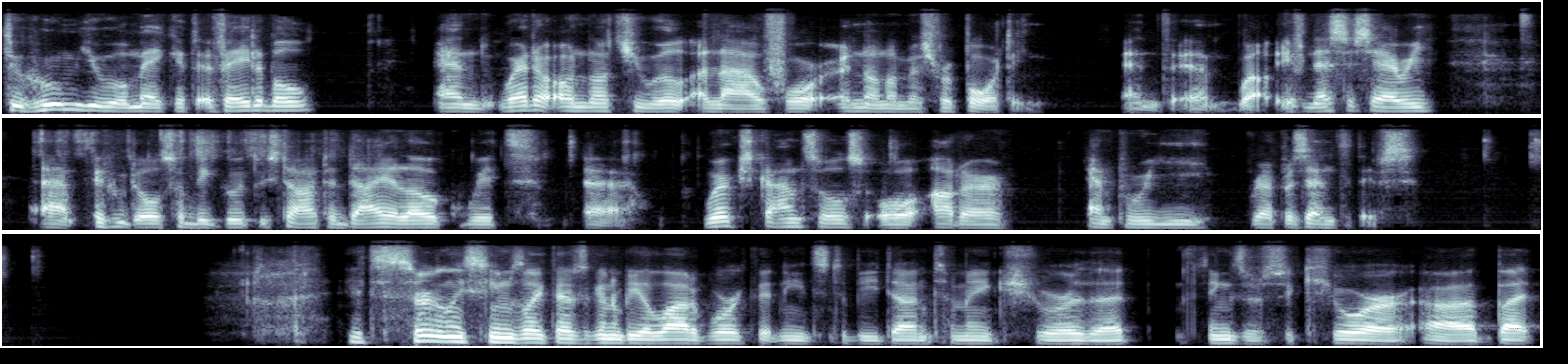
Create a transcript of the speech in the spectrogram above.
to whom you will make it available and whether or not you will allow for anonymous reporting. And um, well, if necessary, uh, it would also be good to start a dialogue with uh, works councils or other employee representatives. It certainly seems like there's going to be a lot of work that needs to be done to make sure that things are secure, uh, but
